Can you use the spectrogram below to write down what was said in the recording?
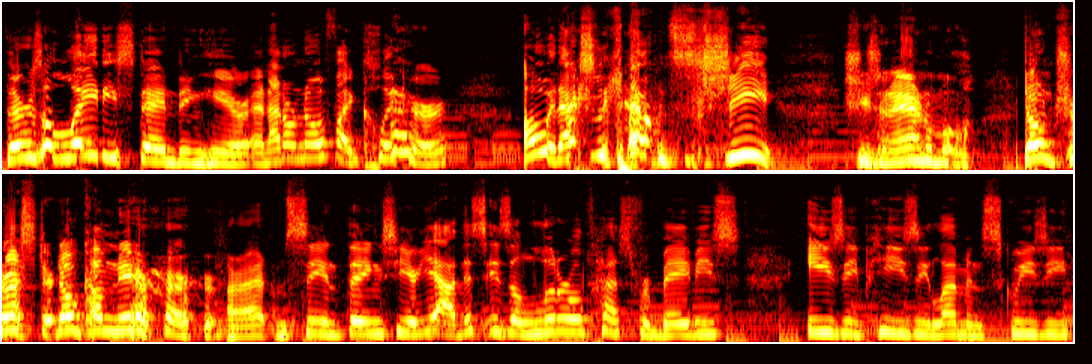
There's a lady standing here and I don't know if I click her. Oh, it actually counts. She, she's an animal. Don't trust her. Don't come near her. All right, I'm seeing things here. Yeah, this is a literal test for babies. Easy peasy lemon squeezy.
